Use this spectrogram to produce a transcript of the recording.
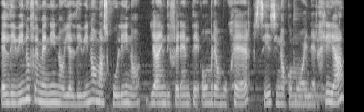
el divino femenino y el divino masculino, ya indiferente hombre o mujer, ¿sí? sino como energía,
